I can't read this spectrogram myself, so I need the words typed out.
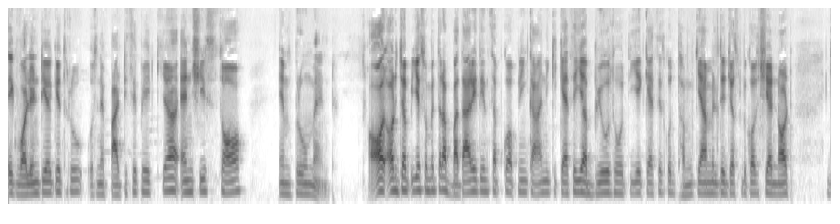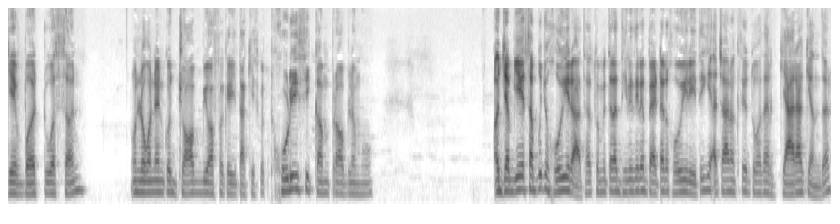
एक वॉल्टियर के थ्रू उसने पार्टिसिपेट किया एंड शी सॉ इम्प्रूवमेंट और और जब ये सुमित्रा बता रही थी इन सबको अपनी कहानी की कैसे ये अब्यूज़ होती है, कैसे इसको धमकियाँ मिलती है just because she are not gave birth to a son उन लोगों ने इनको जॉब भी ऑफ़र करी ताकि इसको थोड़ी सी कम प्रॉब्लम हो। और जब ये सब कुछ हो ही रहा था, सुमित्रा धीरे धीरे बेटर हो ही रही थी कि अचानक से 2011 के अंदर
